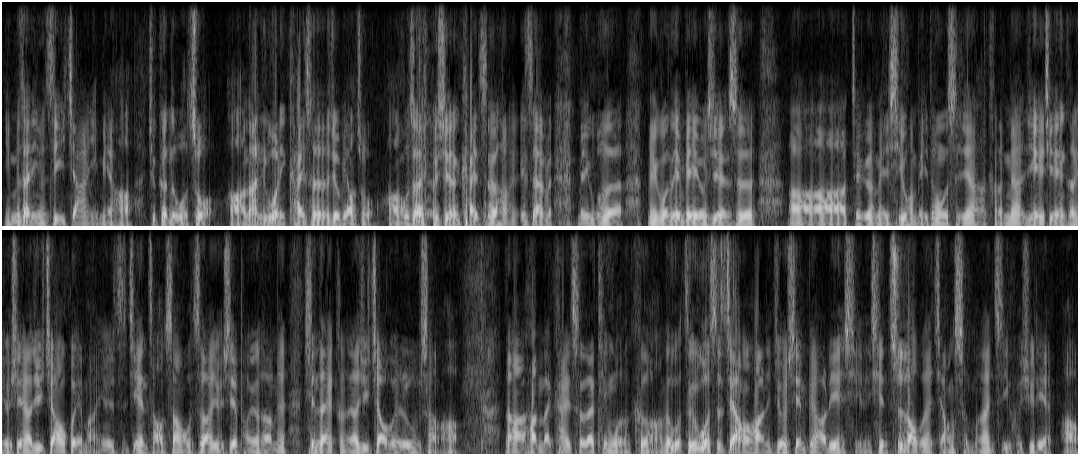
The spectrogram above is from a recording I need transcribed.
你们在你们自己家里面哈，就跟着我做好。那如果你开车就不要做啊。我知道有些人开车哈，因为在美国的美国那边有些人是啊啊这个美西或美东的时间，他可能没有，因为今天可能有些人要去教会嘛，因为是今天早上，我知道有些朋友他们现在可能要去教会的路上哈，那他们来开车来听我的课啊。如果如果是这样的话，你就先不要练习，你先知道我在讲什么，那你自己回去练啊。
